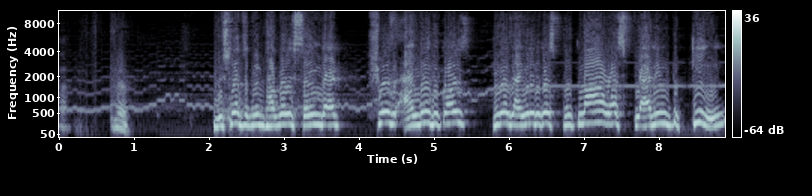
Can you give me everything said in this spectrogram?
Uh, Vishwanath Chakravarti Thakur is saying that she was angry because he was angry because Putna was planning to kill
